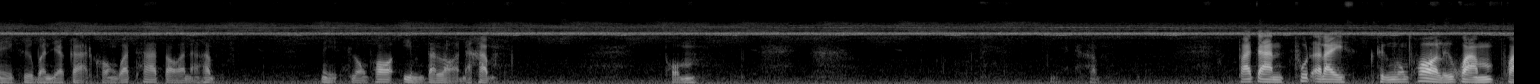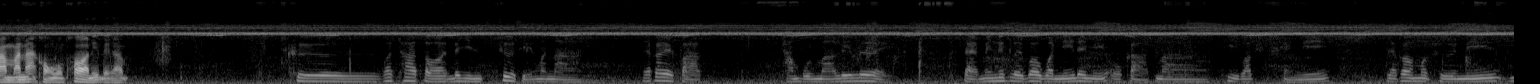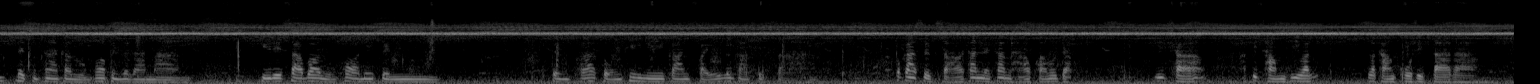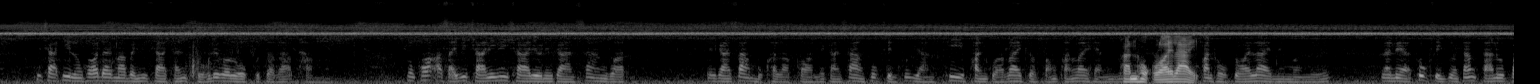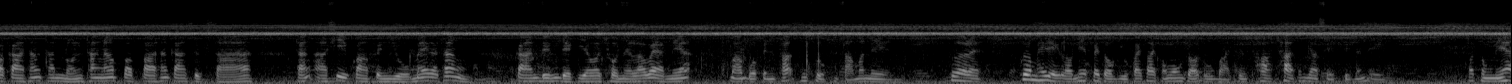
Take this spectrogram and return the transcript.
นี่ คือบรรยากาศของวัดท่าตอนนะครับ นี่หลวงพ่ออิ่มตลอดนะครับ ผมนะครับ พระอาจารย์พูดอะไรถึงหลวงพ่อหรือความความมานะของหลวงพ่อนิดนึงครับ คือวัดท่าตอนได้ยินชื่อเสียงมานาน แล้วก็ได้ฝากทำบุญมาเรื่อยๆ แต่ไม่นึกเลยว่าวันนี้ได้มีโอกาสมาที่วัดแห่งนี้ แล้วก็เมื่อคืนนี้ได้สนทนากับหลวงพ่อเป็นเวลานานจึงได้ทราบว่าหลวงพ่อนี่เป็น เป็นพระสงฆ์ที่มีการใฝ่รู้เรื่องการศึกษา เพราะการศึกษาท่านในยท่านหาความรู้จักวิชาอภิธรรมที่วัดระฆังโคสิตาราม วิชาที่หลวงพ่อได้มาเป็นวิชาชั้นสูงเรียกว่าโลกุตระธรรมหลวงพ่ออาศัยวิชานี้วิชาเดียวในการสร้างวัดในการสร้างบุคลากรในการสร้างทุกสิ่งทุกอย่างที่พันกว่าไร่เกือบสองพันไร่แห่งพันหกร้อยไร่พันหกร้อยไร่ในเมืองนี้ และเนี่ยทุกสิ่งส่วนทั้งสารณูปการทั้งถนนทั้งน้ำประปาทั้งการศึกษา ทั้งอาชีพความเป็นอยู่แม้กระทั่งการดึงเด็กเยาวชนในละแวกนี้มาบวชเป็นพระพิสุสามเณรเพื่ออะไรเพื่อให้เด็กเหล่านี้ไปตกอยู่ภายใต้ของวงจรอุบาทคือท่าท่าทั้งยาเสพติดนั่นเอง เพราะตรงเนี้ย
